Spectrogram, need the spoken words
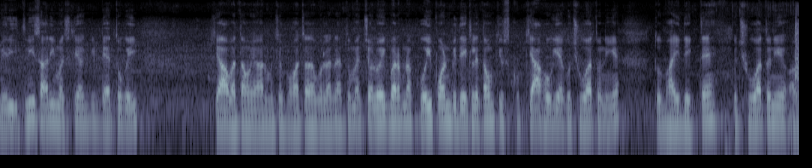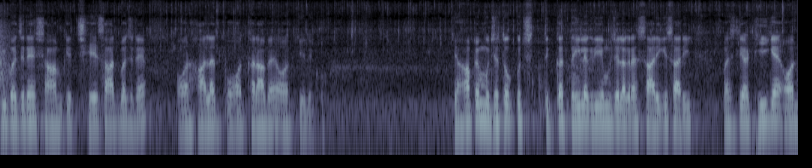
मेरी इतनी सारी मछलियाँ की डेथ हो गई। क्या बताऊँ यार, मुझे बहुत ज़्यादा बुरा लग रहा है। तो मैं चलो एक बार अपना कोई पॉइंट भी देख लेता हूँ कि उसको क्या हो गया, कुछ हुआ तो नहीं है। तो भाई देखते हैं, कुछ हुआ तो नहीं है। अभी बज रहे हैं शाम के छः सात बज रहे हैं और हालत बहुत ख़राब है। और ये देखो यहाँ पे मुझे तो कुछ दिक्कत नहीं लग रही है, मुझे लग रहा है सारी की सारी मछलियाँ ठीक हैं और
